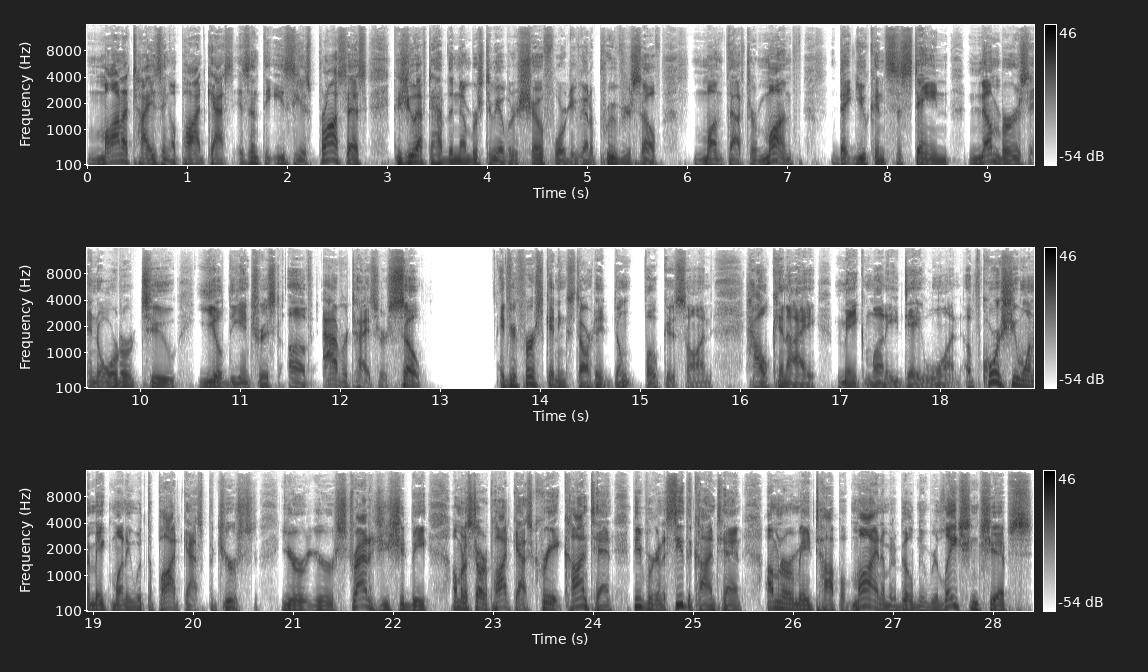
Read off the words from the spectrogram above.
monetizing a podcast isn't the easiest process because you have to have the numbers to be able to show for it. You've got to prove yourself month after month that you can sustain numbers in order to yield the interest of advertisers. So, if you're first getting started, don't focus on how can I make money day one. Of course, you want to make money with the podcast, but your your your strategy should be: I'm going to start a podcast, create content. People are going to see the content. I'm going to remain top of mind. I'm going to build new relationships,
